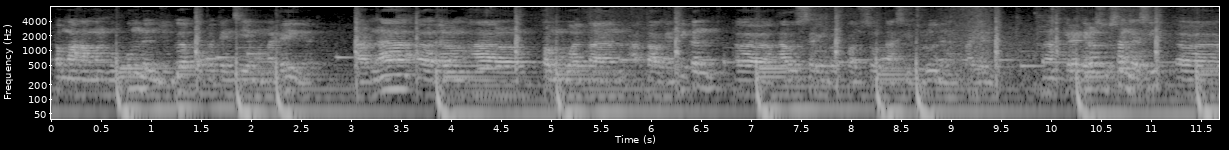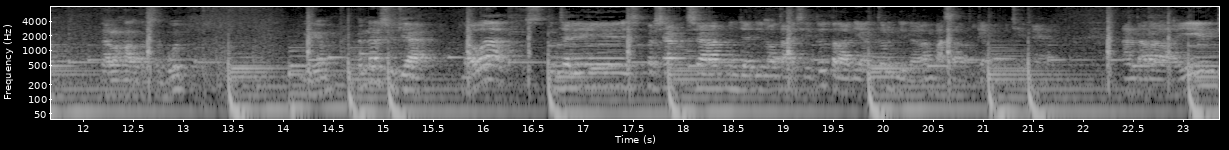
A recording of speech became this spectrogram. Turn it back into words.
pemahaman hukum dan juga kompetensi yang memadai ya. Karena eh, dalam hal pembuatan akta otentik kan eh, harus sering berkonsultasi dulu dengan klien. Nah, kira-kira susah nggak sih eh, dalam hal tersebut, William? Benar Suja, bahwa menjadi syarat menjadi notaris itu telah diatur di dalam pasal 3 UJN. Antara lain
